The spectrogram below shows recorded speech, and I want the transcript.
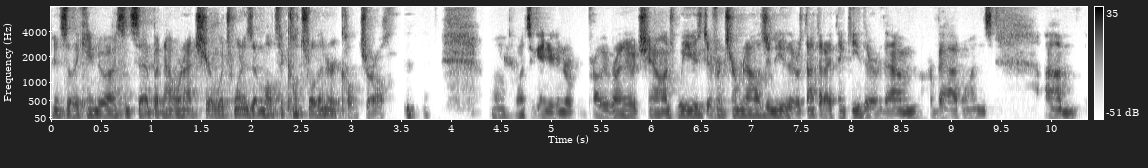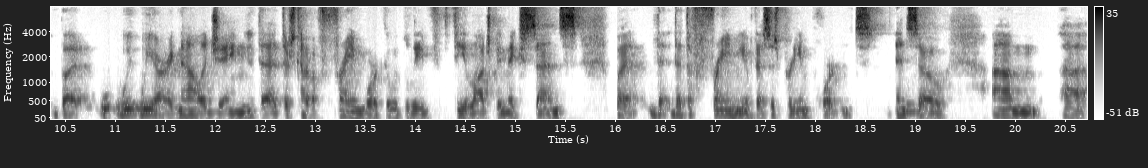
And so they came to us and said, but now we're not sure which one is it, multicultural, intercultural. well, once again, you're going to probably run into a challenge. We use different terminology in either. It's not that I think either of them are bad ones. Um, but we, we, are acknowledging that there's kind of a framework that we believe theologically makes sense, but th- that the framing of this is pretty important. And mm-hmm. so, um, uh,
